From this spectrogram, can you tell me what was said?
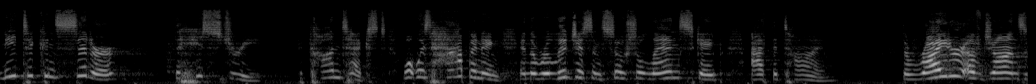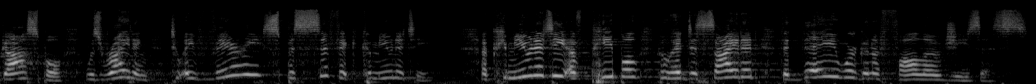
need to consider the history the context, what was happening in the religious and social landscape at the time. The writer of John's gospel was writing to a very specific community, a community of people who had decided that they were going to follow Jesus.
